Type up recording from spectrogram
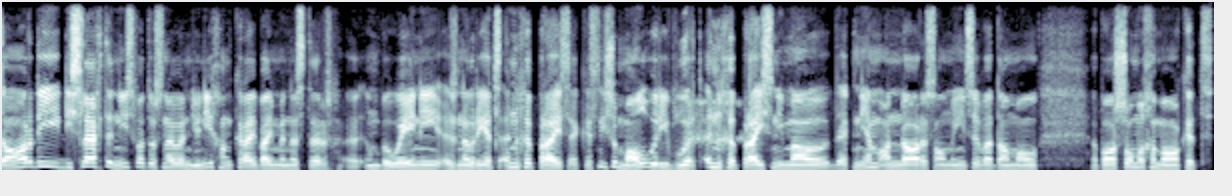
daardie die slegte nuus wat ons nou in Junie gaan kry by minister uh, Mboweni is nou reeds ingeprys. Ek is nie so mal oor die woord ingeprys nie, maar ek neem aan daar is al mense wat dan al 'n paar somme gemaak het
